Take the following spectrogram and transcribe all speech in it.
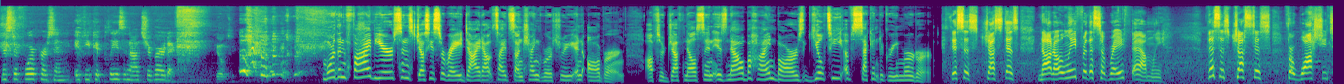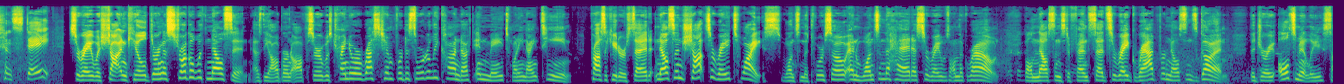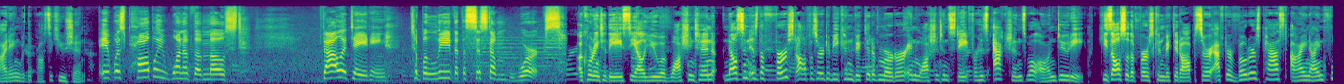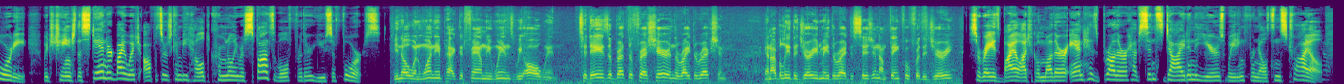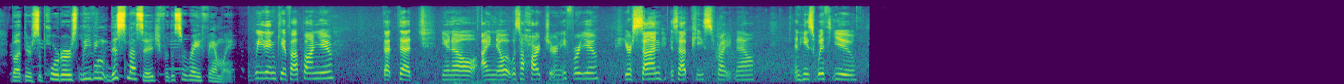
Mr. Foreperson, if you could please announce your verdict. Guilty. More than five years since Jesse Sarey died outside Sunshine Grocery in Auburn. Officer Jeff Nelson is now behind bars, guilty of second degree murder. This is justice not only for the Sarey family, this is justice for Washington State. Sarey was shot and killed during a struggle with Nelson as the Auburn officer was trying to arrest him for disorderly conduct in May 2019. Prosecutors said Nelson shot Sarey twice, once in the torso and once in the head as Sarey was on the ground, while Nelson's defense said Sarey grabbed for Nelson's gun, the jury ultimately siding with the prosecution. It was probably one of the most validating to believe that the system works. According to the ACLU of Washington, Nelson is the first officer to be convicted of murder in Washington state for his actions while on duty. He's also the first convicted officer after voters passed I 940, which changed the standard by which officers can be held criminally responsible for their use of force. You know, when one impacted family wins, we all win. Today is a breath of fresh air in the right direction and I believe the jury made the right decision. I'm thankful for the jury. Sarey's biological mother and his brother have since died in the years waiting for Nelson's trial, but their supporters leaving this message for the Sarey family. We didn't give up on you. That that you know, I know it was a hard journey for you. Your son is at peace right now, and he's with you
